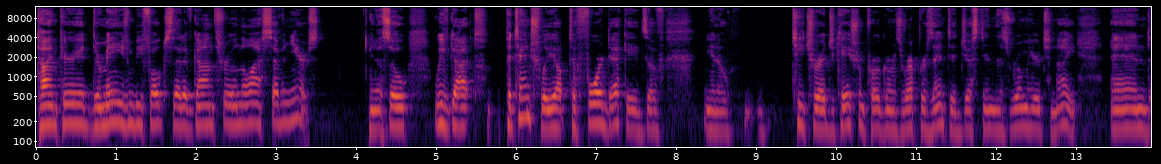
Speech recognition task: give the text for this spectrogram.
time period. There may even be folks that have gone through in the last seven years. You know, so we've got potentially up to four decades of, you know, teacher education programs represented just in this room here tonight. And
